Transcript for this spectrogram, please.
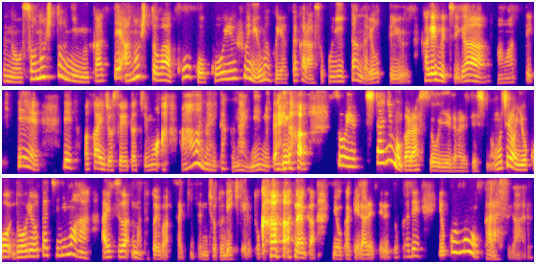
あのその人に向かってあの人はこうこうこういうふうにうまくやったからあそこに行ったんだよっていう陰口が回ってきてで若い女性たちもああはなりたくないねみたいな そういう下にもガラスを入れられてしまう。もちろん横同僚たちにもああいつは、まあ、例えばさっき言ったようにちょっとできてるとか なんか目をかけられてるとかで横もガラスがある。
